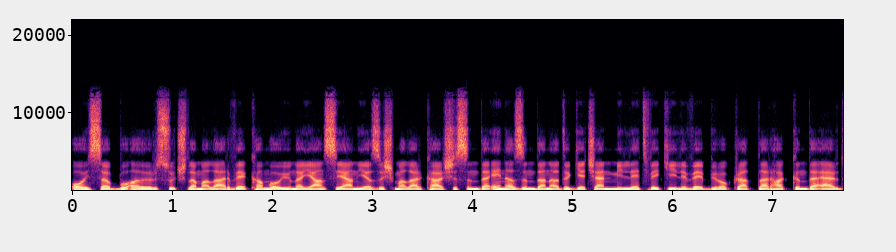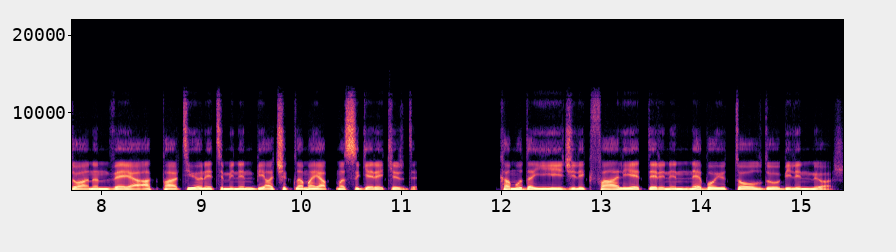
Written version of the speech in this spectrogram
Oysa bu ağır suçlamalar ve kamuoyuna yansıyan yazışmalar karşısında en azından adı geçen milletvekili ve bürokratlar hakkında Erdoğan'ın veya AK Parti yönetiminin bir açıklama yapması gerekirdi. Kamuda yiyicilik faaliyetlerinin ne boyutta olduğu bilinmiyor.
